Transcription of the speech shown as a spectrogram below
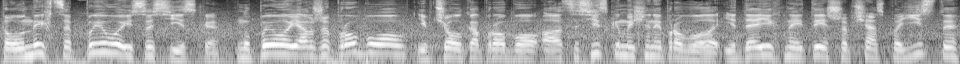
то у них це пиво і сосиски. Ну, пиво я вже пробував, і пчолка пробував, а сосиски ми ще не пробували. І де їх знайти, щоб час поїсти,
